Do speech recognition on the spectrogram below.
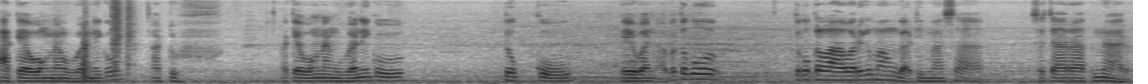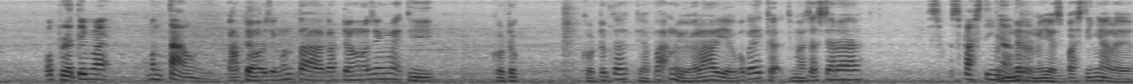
akeh wong nang Wuhan iku aduh. Akeh wong nang Wuhan iku tuku hewan apa tuku tuku kelawar iku mau nggak dimasak secara benar Oh berarti mek mentah. kadang ono sing mentah kadang ono sing mek di godok godok ta diapakno ya lali ya pokoknya gak dimasak secara Se- Sepastinya. bener no ya sepastinya lah ya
